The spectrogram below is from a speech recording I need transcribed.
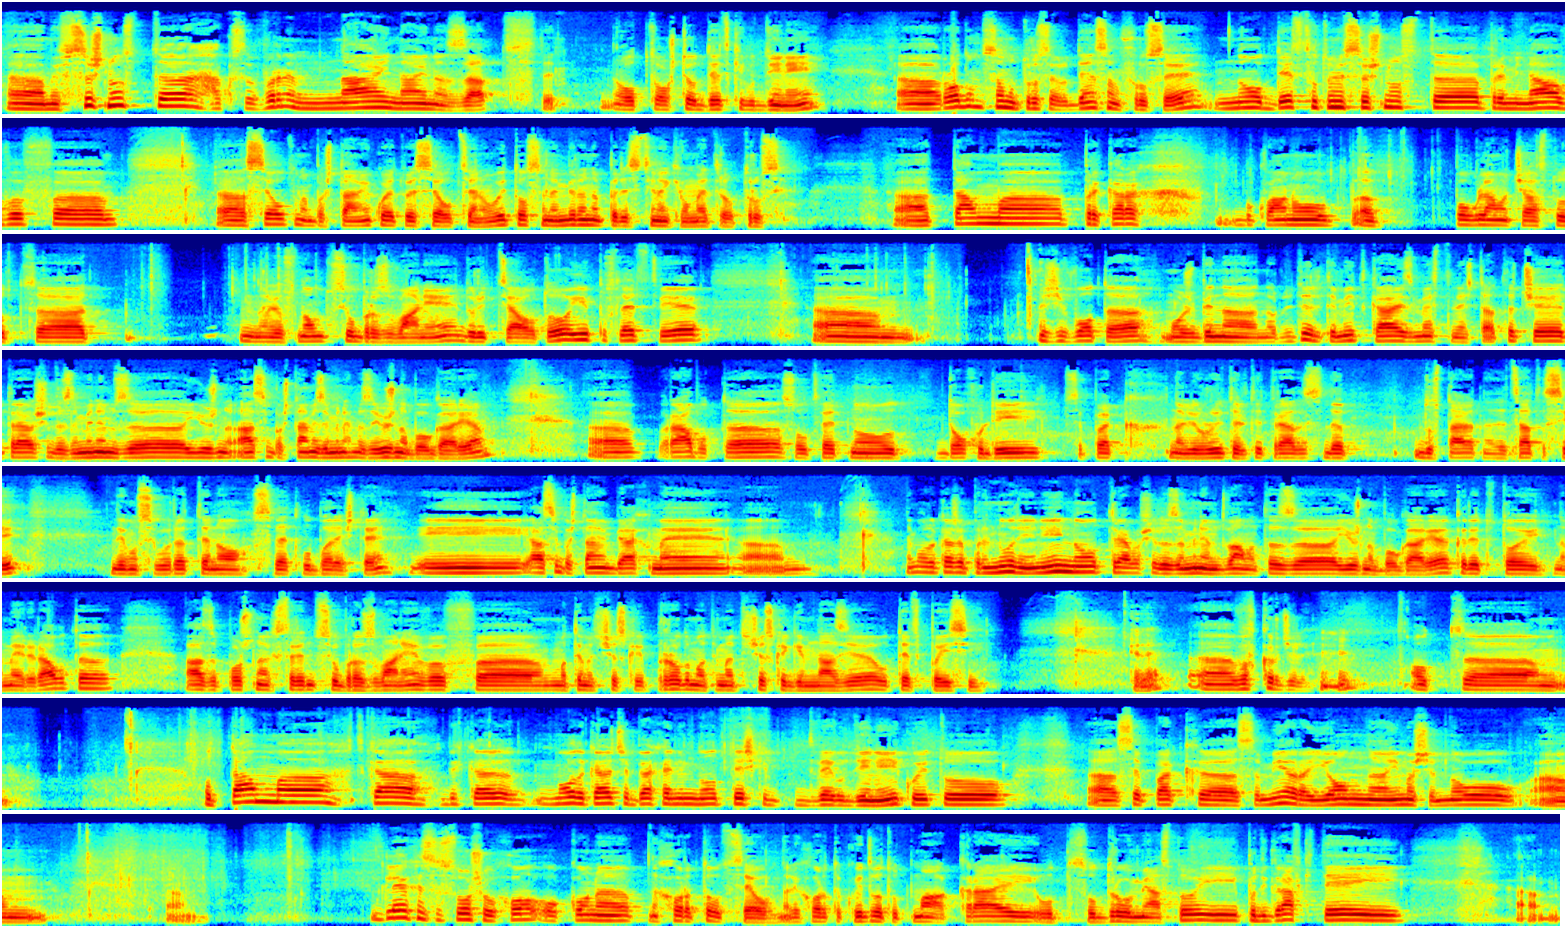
Ами всъщност, ако се върнем най-най-назад, от, още от детски години. А, родом съм от Русе, роден съм в Русе, но детството ми всъщност преминава в селото на баща ми, което е село Ценово и то се намира на 50 на километра от Русе. Там прекарах буквално по-голяма част от нали, основното си образование, дори цялото и последствие живота, може би на, на родителите ми, така измести нещата, че трябваше да заминем за Южна... Аз и баща ми заминахме за Южна България. А, работа, съответно доходи, все пак нали, родителите трябва да, се, да доставят на децата си, да им осигурят едно светло бъдеще. И аз и баща ми бяхме, а, не мога да кажа принудени, но трябваше да заминем двамата за Южна България, където той намери работа аз започнах средното си образование в математическа, природо-математическа гимназия от Тец Паиси. Къде? в Кърджали. Mm-hmm. От, а, от там, а, така, бих кажа, мога да кажа, че бяха едни много тежки две години, които а, все пак а, самия район а, имаше много. Ам, ам, гледаха с лошо око, око на, на хората от село, нали, хората, които идват от малък край, от, от друго място и подигравките и ам,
